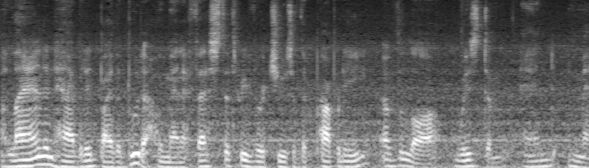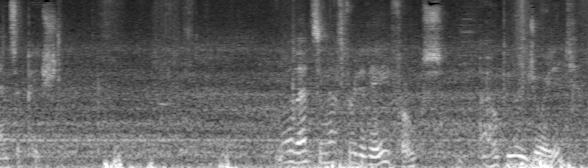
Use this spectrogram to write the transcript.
A land inhabited by the Buddha who manifests the three virtues of the property of the law, wisdom, and emancipation. Well, that's enough for today, folks. I hope you enjoyed it.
